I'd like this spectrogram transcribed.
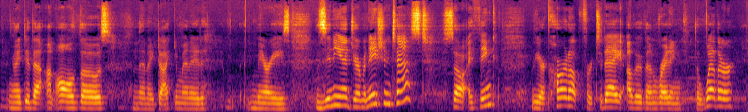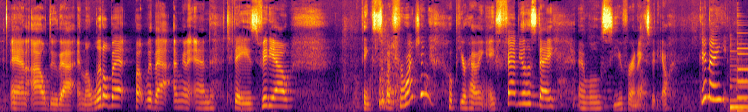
And I did that on all of those, and then I documented Mary's zinnia germination test. So I think we are caught up for today, other than writing the weather, and I'll do that in a little bit. But with that, I'm going to end today's video. Thanks so much for watching. Hope you're having a fabulous day, and we'll see you for our next video. Good night.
